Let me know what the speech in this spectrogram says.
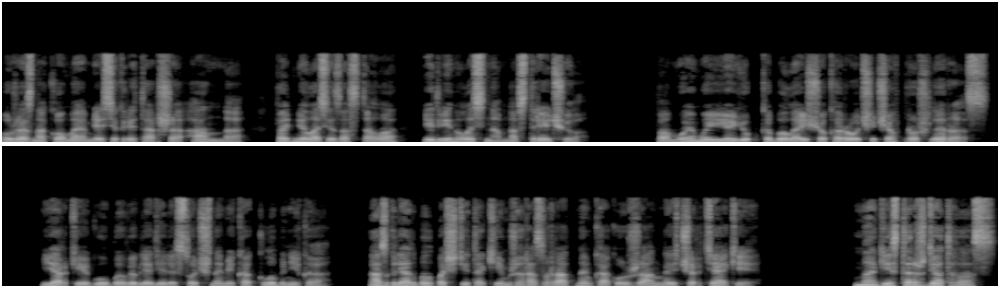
Уже знакомая мне секретарша Анна поднялась из-за стола и двинулась нам навстречу. По-моему, ее юбка была еще короче, чем в прошлый раз. Яркие губы выглядели сочными, как клубника, а взгляд был почти таким же развратным, как у Жанны из чертяки. «Магистр ждет вас!»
